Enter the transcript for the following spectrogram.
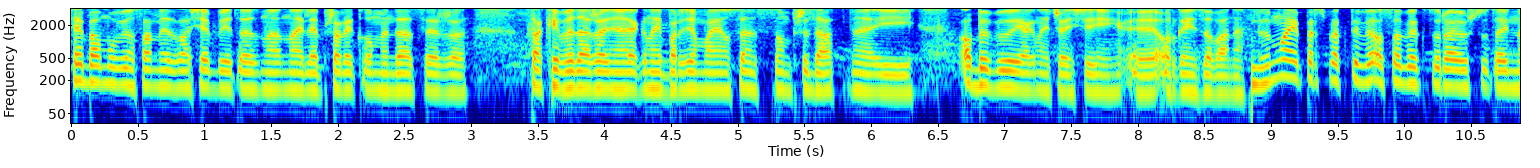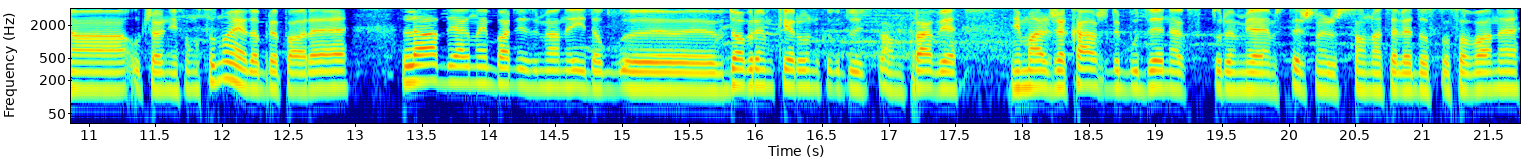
chyba mówią same za siebie, to jest na, najlepsza rekomendacja, że takie wydarzenia jak najbardziej mają sens, są przydatne i oby były jak najczęściej e, organizowane. Z mojej perspektywy osoby, która już tutaj na uczelni funkcjonuje dobre parę lat, jak najbardziej zmiany idą e, w dobrym kierunku, gdyż tam prawie niemalże każdy budynek, z którym miałem styczność, już są na tyle dostosowane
